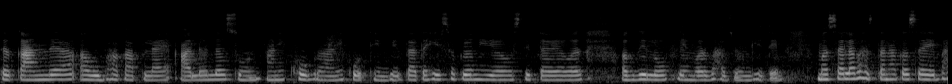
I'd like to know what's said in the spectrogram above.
तर कांदा उभा कापला आहे आलं लसूण आणि खोबरं आणि कोथिंबीर. तर आता हे सगळं मी व्यवस्थित तव्यावर अगदी लो फ्लेमवर भाजून घेते. मसाला भाजताना कसं आहे भा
